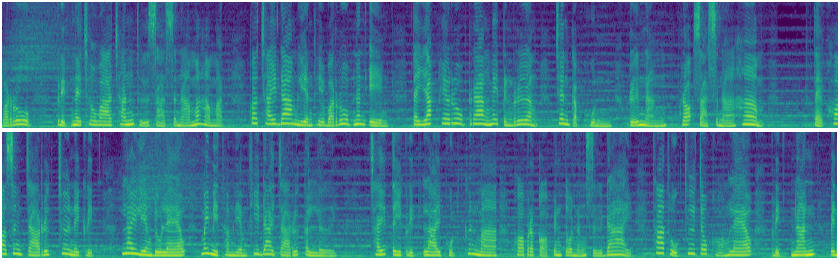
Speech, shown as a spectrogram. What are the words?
วรูปกริดในชวาชั้นถือศาสนามหามัด ก็ใช้ด้ามเลียนเทวรูปนั่นเอง แต่ยักให้รูปร่างไม่เป็นเรื่อง เช่นกับหุ่นหรือหนัง เพราะศาสนาห้าม แต่ข้อซึ่งจารึกชื่อในกริดไล่เลียงดูแล้วไม่มีธรรมเนียมที่ได้จารึกกันเลย ใช้ตีกริดลายผุดขึ้นมา พอประกอบเป็นตัวหนังสือได้ ถ้าถูกชื่อเจ้าของแล้ว กริดนั้นเป็น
